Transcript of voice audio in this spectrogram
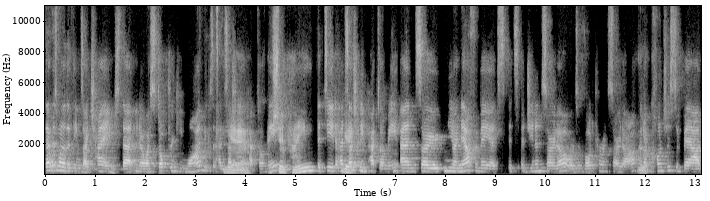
that was one of the things I changed. That you know, I stopped drinking wine because it had such yeah. an impact on me. Champagne. It did. It had yeah. such an impact on me, and so you know, now for me, it's it's a gin and soda or it's a vodka and soda, and yeah. I'm conscious about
